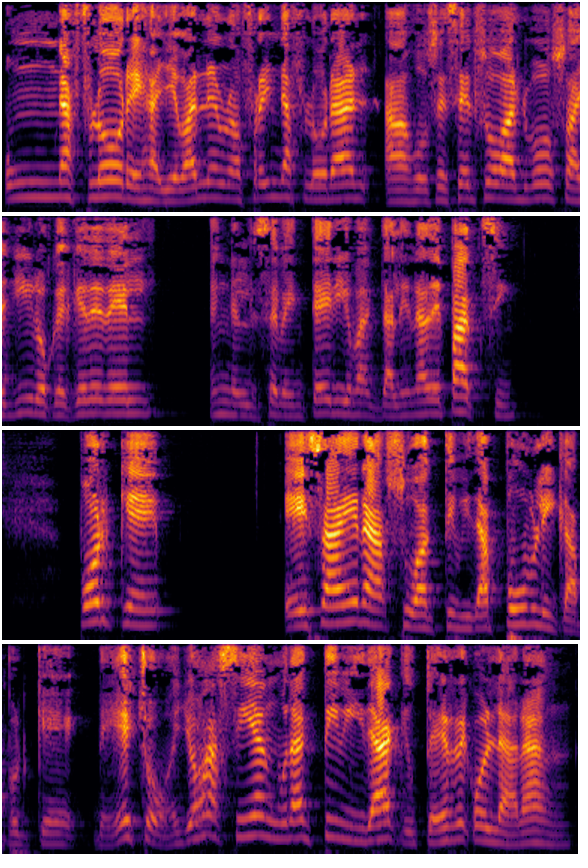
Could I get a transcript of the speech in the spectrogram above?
unas flores, a llevarle una ofrenda floral a José Celso Barbosa allí, lo que quede de él, en el cementerio Magdalena de Paxi, porque esa era su actividad pública, porque de hecho ellos hacían una actividad que ustedes recordarán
